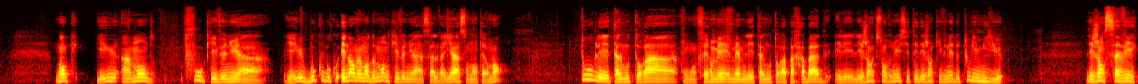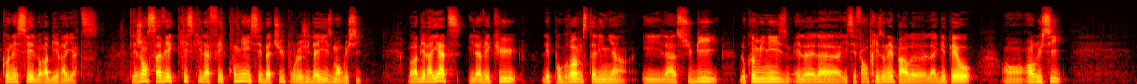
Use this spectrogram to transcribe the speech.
Donc, il y a eu un monde fou qui est venu à. Il y a eu beaucoup, beaucoup, énormément de monde qui est venu à Salvaya, à son enterrement. Tous les Talmud Torah ont fermé, même les Talmud Torah Pachabad, et les, les gens qui sont venus, c'était des gens qui venaient de tous les milieux. Les gens savaient, connaissaient le Rabbi Rayatz les gens savaient qu'est-ce qu'il a fait, combien il s'est battu pour le judaïsme en Russie. Rabbi Rayatz, il a vécu les pogroms staliniens, il a subi le communisme et il s'est fait emprisonner par la GPO en, Russie.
